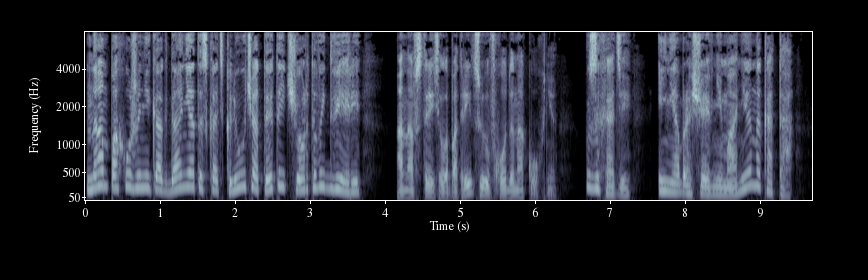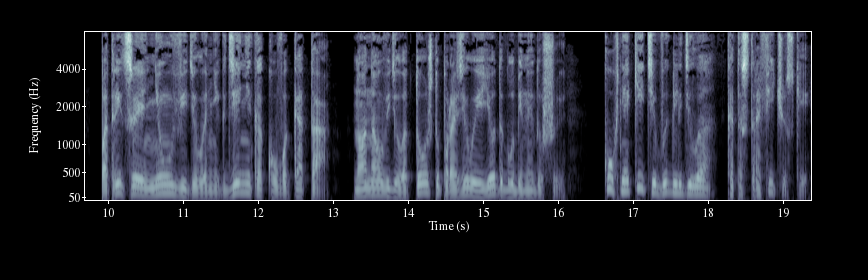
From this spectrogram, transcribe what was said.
«Нам, похоже, никогда не отыскать ключ от этой чертовой двери!» Она встретила Патрицию у входа на кухню. «Заходи и не обращай внимания на кота». Патриция не увидела нигде никакого кота, но она увидела то, что поразило ее до глубины души. Кухня Кити выглядела катастрофически.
